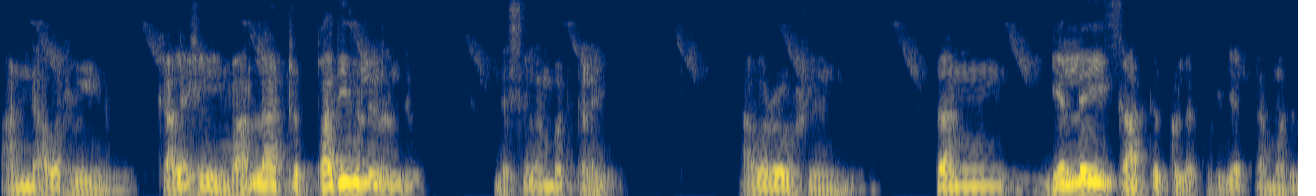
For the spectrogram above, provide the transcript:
அந்த அவர்களின் கலைகளின் வரலாற்று பதிவிலிருந்து இந்த சிலம்பக்கலை அவர்கள் தன் எல்லையை காத்துக்கொள்ளக்கூடிய தமது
